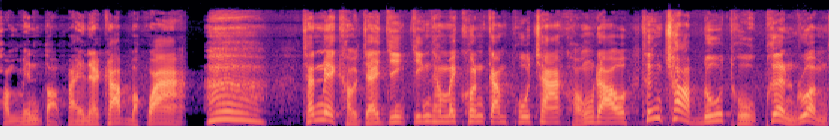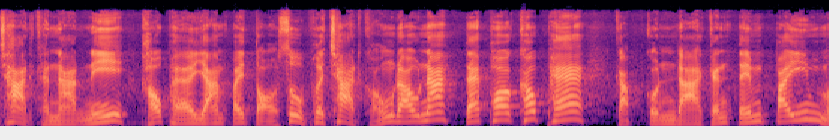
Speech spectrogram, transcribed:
คอมเมนต์ต่อไปนะครับบอกว่าเฮ้อฉันไม่เข้าใจจริง ๆทำไมคนกัมพูชาของเรา ถึงชอบดูถูกเพื่อนร่วมชาติขนาดนี้ เขาพยายามไปต่อสู้เพื่อชาติของเรานะ แต่พอเขาแพ้กับกลด่ากันเต็มไปหม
